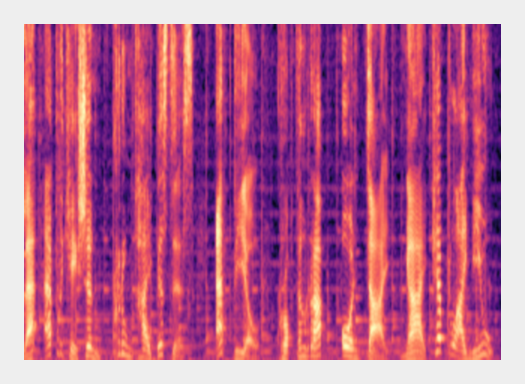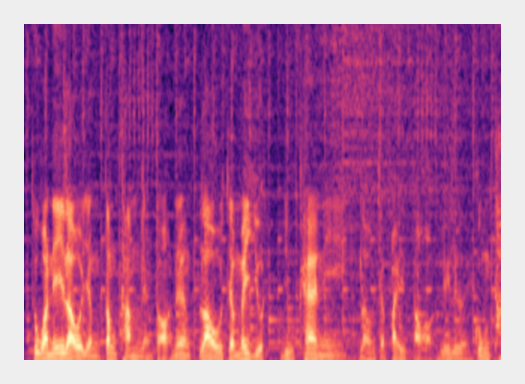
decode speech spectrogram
และแอปพลิเคชันกรุงไทย Business แอปเดียว ครบทั้งรับ โอนจ่ายง่ายแค่ปลายนิ้ว ทุกวันนี้เรายังต้องทำอย่างต่อเนื่อง เราจะไม่หยุดอยู่แค่นี้ เราจะไปต่อเรื่อยๆ กรุงไท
